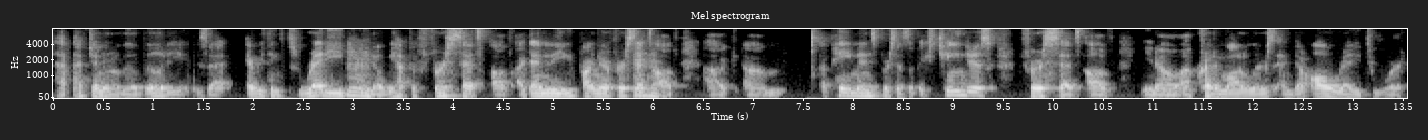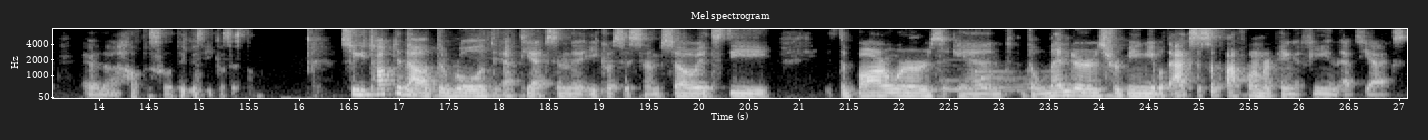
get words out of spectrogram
have general availability is that everything's ready. You Mm. know, we have the first set of identity partner, first set Mhm. of uh, um, uh, payments, first sets of exchanges, first sets of you know uh, credit modelers, and they're all ready to work and uh, help facilitate this ecosystem. So you talked about the role of the FTX in the ecosystem. So it's the the borrowers and the lenders for being able to access the platform are paying a fee in FTX.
